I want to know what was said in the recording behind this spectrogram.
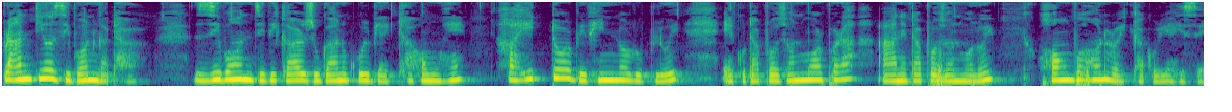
প্ৰান্তীয় জীৱনগাথা জীৱন জীৱিকাৰ যোগানুকূল ব্যাখ্যাসমূহে সাহিত্যৰ বিভিন্ন ৰূপ লৈ একোটা প্ৰজন্মৰ পৰা আন এটা প্ৰজন্মলৈ সংবহন ৰক্ষা কৰি আহিছে।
